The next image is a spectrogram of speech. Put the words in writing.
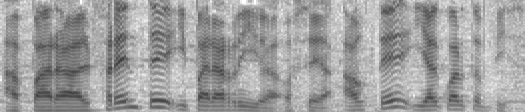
a- para el frente y para arriba, o sea, a usted y al cuarto piso.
